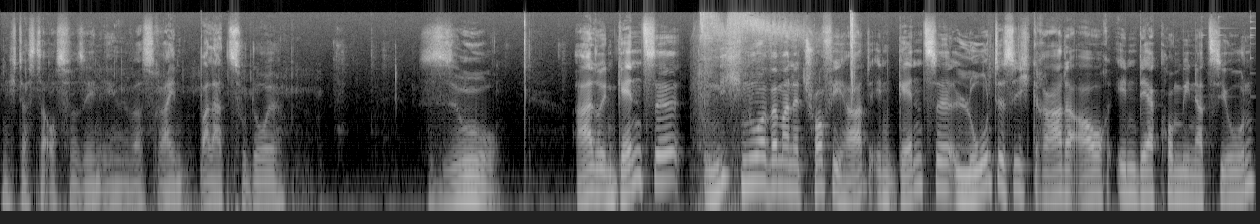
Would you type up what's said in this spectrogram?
Nicht, dass da aus Versehen irgendwie was reinballert zu doll. So. Also in Gänze, nicht nur wenn man eine Trophy hat, in Gänze lohnt es sich gerade auch in der Kombination.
